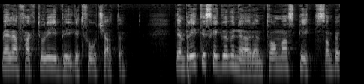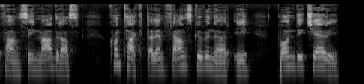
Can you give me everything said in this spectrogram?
medan faktoribygget fortsatte. Den brittiske guvernören Thomas Pitt som befann sig i Madras kontaktade en fransk guvernör i Pondicherry.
